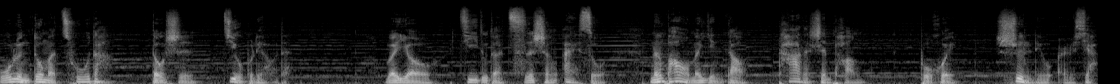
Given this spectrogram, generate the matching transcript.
无论多么粗大，都是救不了的。唯有基督的慈绳爱索，能把我们引到他的身旁，不会顺流而下。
